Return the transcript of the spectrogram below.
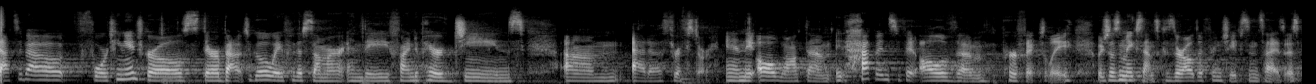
that's about four teenage girls. They're about to go away for the summer and they find a pair of jeans um, at a thrift store. And they all want them. It happens to fit all of them perfectly, which doesn't make sense because they're all different shapes and sizes.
